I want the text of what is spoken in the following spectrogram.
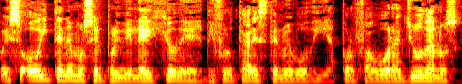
pues hoy tenemos el privilegio de disfrutar este nuevo día. Por favor, ayúdanos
